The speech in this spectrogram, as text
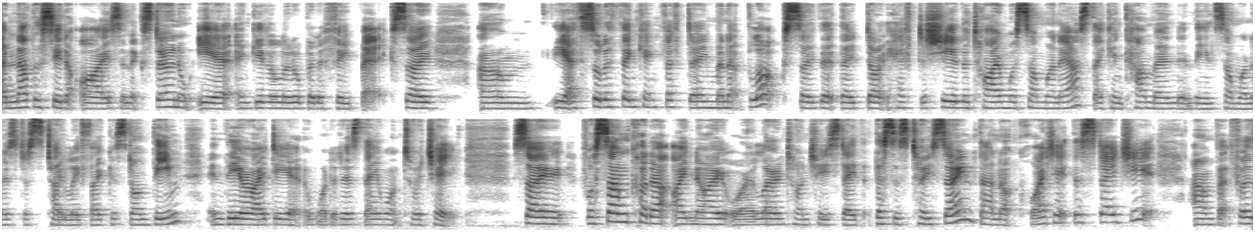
another set of eyes, an external ear, and get a little bit of feedback. So, um, yeah, sort of thinking 15 minute blocks so that they don't have to share the time with someone else. They can come in and then someone is just totally focused on them and their idea of what it is they want to achieve. So for some kura, I know or I learned on Tuesday that this is too soon. They're not quite at this stage yet. Um, but for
